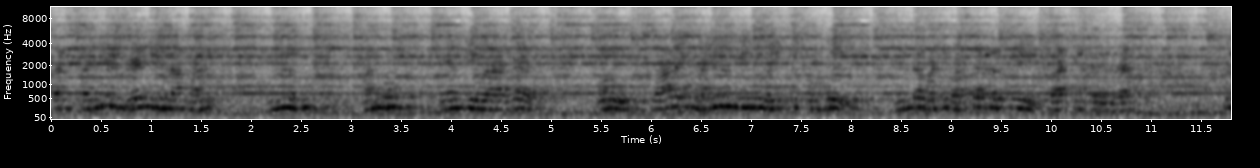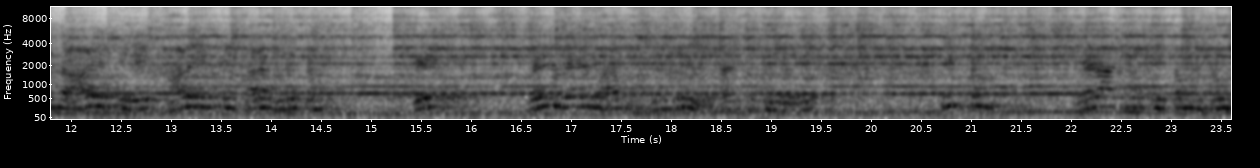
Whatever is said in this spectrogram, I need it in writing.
தன் கையில் வேல் இல்லாமல் இன்னும் அன்பும் ஏந்தியவராக ஒரு காலை மயில் மீது வைத்துக் கொண்டு நின்றபடி பக்தர்களுக்கு காட்சி தருகிறார். இந்த ஆலயத்திலே ஆலயத்தின் பல விருத்தம் வேல் வெள்வேல் மரம் என்று அழைக்கப்படுகிறது. தீர்த்தம் வேளாண்மை தீர்த்தம் என்றும்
